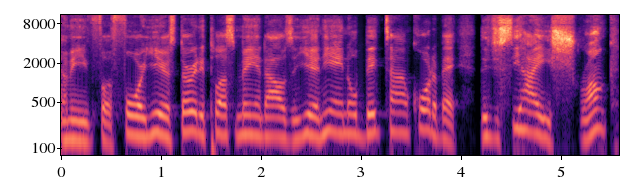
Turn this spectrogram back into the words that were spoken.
I mean, for four years, 30 plus million dollars a year, and he ain't no big time quarterback. Did you see how he shrunk?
